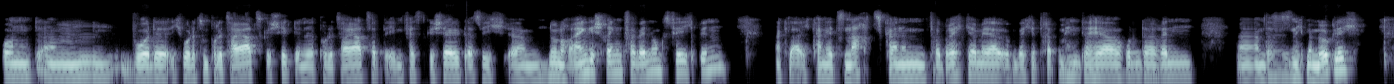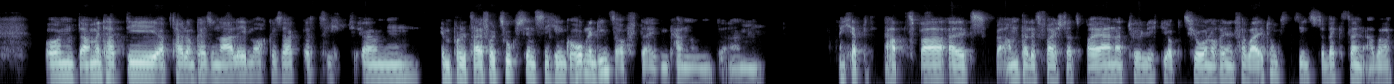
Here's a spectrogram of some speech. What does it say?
Und ähm, wurde, ich wurde zum Polizeiarzt geschickt und der Polizeiarzt hat eben festgestellt, dass ich ähm, nur noch eingeschränkt verwendungsfähig bin. Na klar, ich kann jetzt nachts keinem Verbrecher mehr irgendwelche Treppen hinterher runterrennen. Ähm, das ist nicht mehr möglich. Und damit hat die Abteilung Personal eben auch gesagt, dass ich ähm, im Polizeivollzugsdienst nicht in gehobenen Dienst aufsteigen kann. Und ähm, ich habe hab zwar als Beamter des Freistaats Bayern natürlich die Option, auch in den Verwaltungsdienst zu wechseln, aber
